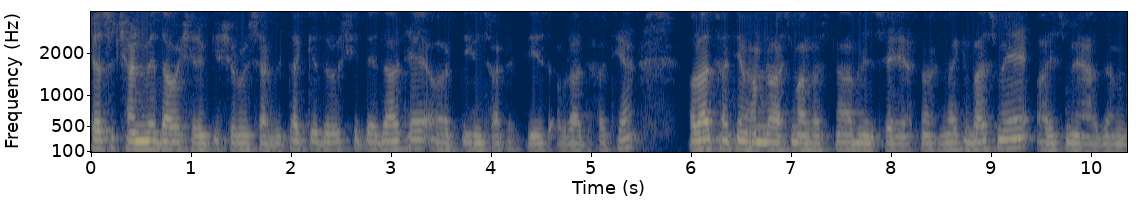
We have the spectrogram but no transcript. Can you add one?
چھ سو چھیانوے دعوت شریف کی شروع سے ابھی تک کے درست کی تعداد ہے اور تین سو اٹھتیس اوراد فتح اوراد فتح ہم لوگ اسما الحسنہ سے اسما الحسنہ کے بس میں اور اس میں اعظم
